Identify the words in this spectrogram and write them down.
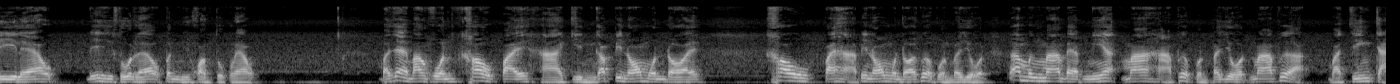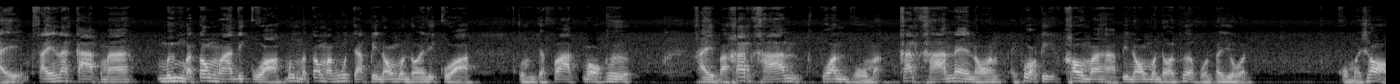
ดีแล้วดีที่สุดแล้วเปิ้ลมีความสุขแล้วบัจจัยบางคนเข้าไปหากินกับพี่น้องบนดอย เข้าไปหาพี่น้องบนดอยเพื่อผลประโยชน์ถ้ามึงมาแบบเนี้ยมาหาเพื่อผลประโยชน์มาเพื่อบัจริงใจใส่หน้ากากมา มึงมาต้องมาดีกว่า มึงมาต้องมาหู้จักพี่น้องบนดอยดีกว่า ผมจะฝากบอกเฮ้ใครบาคาดค้านตวนผมอะคาดค้านแน่นอนไอ้พวกที่เข้ามาหาพี่น้องบนดอยเพื่อผลประโยชน์ ผมมาชอบ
